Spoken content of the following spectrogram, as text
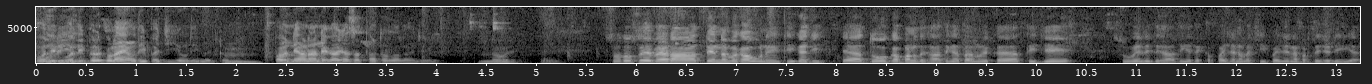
ਪੋਲੀ ਪੋਲੀ ਬਿਲਕੁਲ ਐ ਆਉਂਦੀ ਭੱਜੀ ਆਉਂਦੀ ਮਿੰਟੋ ਭਾਵੇਂ ਨਿਆਣਾ ਨਿਕਾ ਜਾਂ ਸੱਤਾਂ ਟੋਕਾ ਲਾ ਜੋ ਲਓ ਜੀ। ਸੋ ਦੋਸਤੋ ਇਹ ਵਹਿੜਾਂ ਤਿੰਨ ਵਗਾਊ ਨੇ ਠੀਕ ਹੈ ਜੀ? ਦੋ ਗੱਭਣ ਦਿਖਾਤੀਆਂ ਤੁਹਾਨੂੰ ਇੱਕ ਤੀਜੇ ਸੂਏ ਲਈ ਦਿਖਾਤੀ ਹੈ ਤੇ ਇੱਕ ਪਹਿਲੇ ਨੰਬਰ 'ਚ ਪਹਿਲੇ ਨੰਬਰ ਤੇ ਜਿਹੜੀ ਆ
